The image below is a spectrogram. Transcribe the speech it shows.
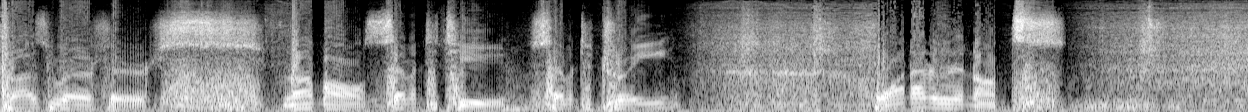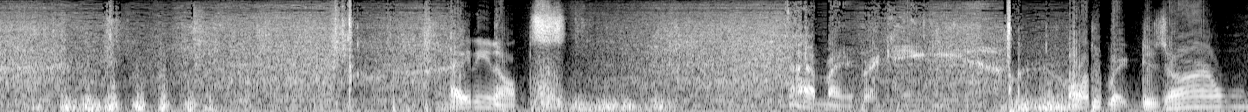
Crossworders. Normal 72, 73, 100 knots. 80 knots. And manual braking. Auto brake disarm.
